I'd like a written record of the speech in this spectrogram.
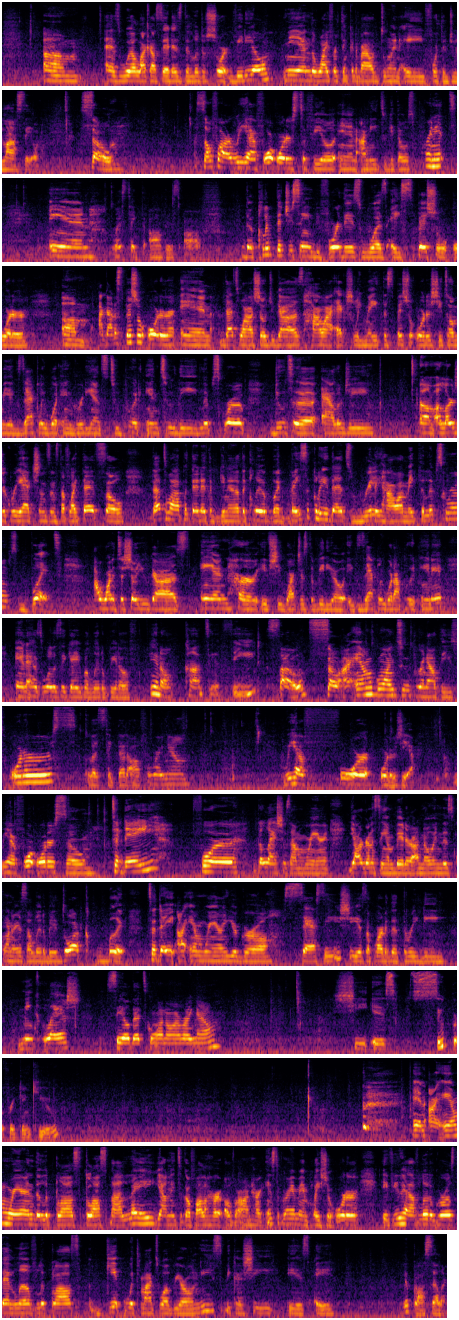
Um as well like i said as the little short video me and the wife are thinking about doing a fourth of july sale. So so far we have four orders to fill and i need to get those printed. And let's take the, all this off. The clip that you seen before this was a special order um, I got a special order and that's why I showed you guys how I actually made the special order. She told me exactly what ingredients to put into the lip scrub due to allergy um, allergic reactions and stuff like that. So that's why I put that at the beginning of the clip. But basically that's really how I make the lip scrubs. But I wanted to show you guys and her if she watches the video exactly what I put in it and as well as it gave a little bit of you know content feed. So so I am going to print out these orders. Let's take that off for right now. We have four orders yeah. We have four orders so today for the lashes I'm wearing y'all are gonna see them better. I know in this corner it's a little bit dark but today I am wearing your girl Sassy. She is a part of the 3D mink lash sale that's going on right now. She is super freaking cute and I am wearing the lip gloss Gloss Ballet. Y'all need to go follow her over on her Instagram and place your order. If you have little girls that love lip gloss, get with my 12 year old niece because she is a lip gloss seller.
